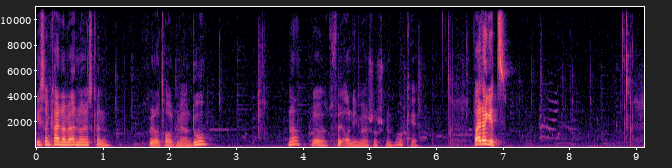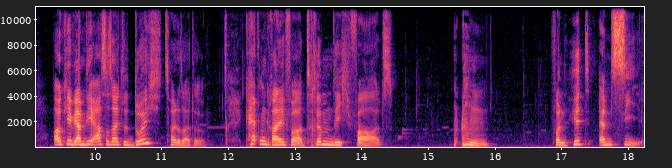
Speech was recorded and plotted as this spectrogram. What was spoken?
Ist dann keiner mehr, ne? Ist kein grüner Tod mehr. Und du? Ne? Ja, fällt auch nicht mehr so schlimm. Okay. Weiter geht's. Okay, wir haben die erste Seite durch. Zweite Seite. Kettengreifer, trimm dich Fahrt. Von Hit MC.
